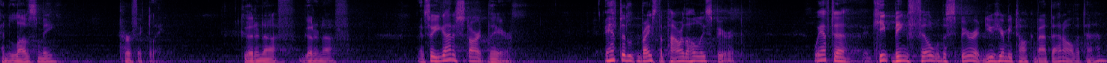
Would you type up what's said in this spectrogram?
and loves me perfectly. Good enough, good enough. And so you got to start there. You have to embrace the power of the Holy Spirit. We have to keep being filled with the Spirit. You hear me talk about that all the time.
